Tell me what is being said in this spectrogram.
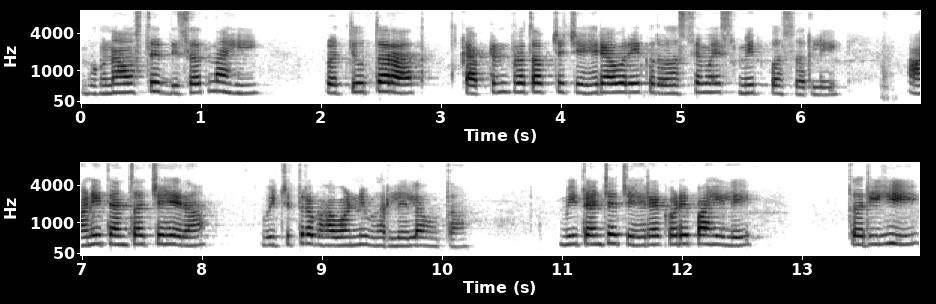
भग्नावस्थेत दिसत नाही. प्रत्युत्तरात कॅप्टन प्रतापच्या चेहऱ्यावर एक रहस्यमय स्मित पसरले आणि त्यांचा चेहरा विचित्र भावांनी भरलेला होता. मी त्यांच्या चेहऱ्याकडे पाहिले तरीही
